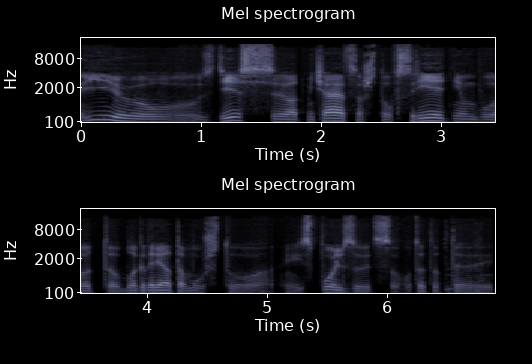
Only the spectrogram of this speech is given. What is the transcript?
И э, здесь отмечается, что в среднем, вот, благодаря тому, что используется вот этот э,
